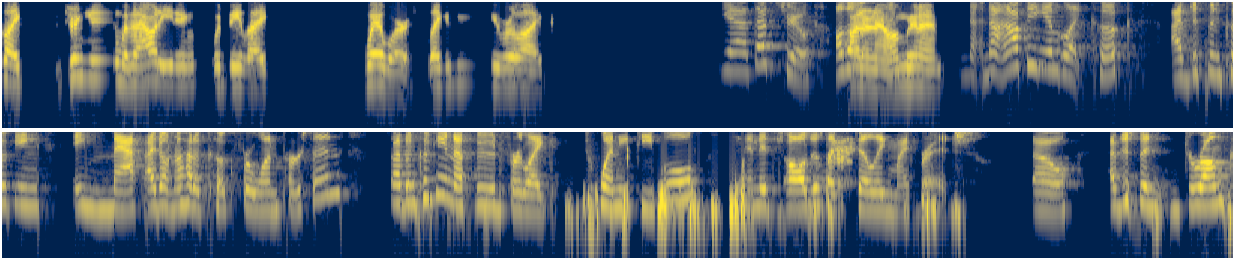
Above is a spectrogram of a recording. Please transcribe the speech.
like drinking without eating would be like way worse. Like if you, were like, Yeah, that's true. Although I don't know, I'm gonna. not, not not being able to like cook i've just been cooking a mass i don't know how to cook for one person so i've been cooking enough food for like 20 people and it's all just like filling my fridge so i've just been drunk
